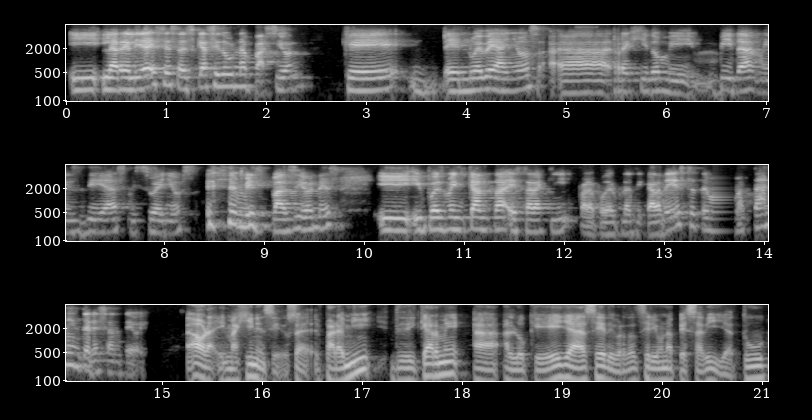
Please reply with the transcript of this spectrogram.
Y la realidad es esa, es que ha sido una pasión que en nueve años ha regido mi vida, mis días, mis sueños, mis pasiones. Y, y pues me encanta estar aquí para poder platicar de este tema tan interesante hoy. Ahora, imagínense, o sea, para mí dedicarme a, lo que ella hace de verdad sería una pesadilla. Tú,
